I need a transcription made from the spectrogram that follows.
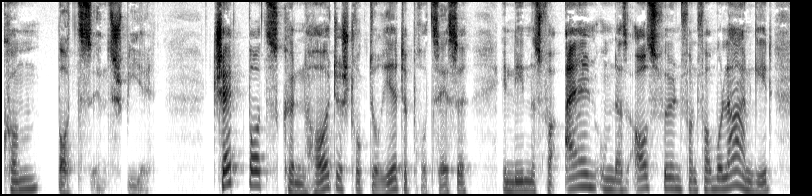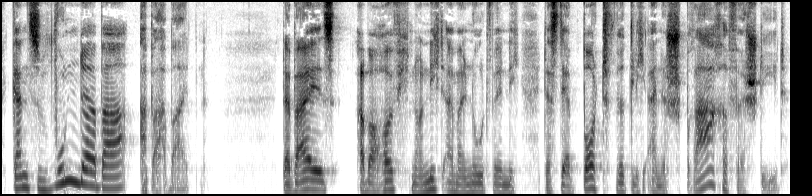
kommen Bots ins Spiel. Chatbots können heute strukturierte Prozesse, in denen es vor allem um das Ausfüllen von Formularen geht, ganz wunderbar abarbeiten. Dabei ist aber häufig noch nicht einmal notwendig, dass der Bot wirklich eine Sprache versteht.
